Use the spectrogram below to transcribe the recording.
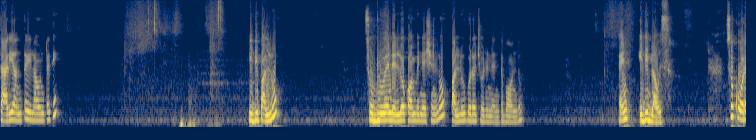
శారీ అంతా ఇలా ఉంటుంది. ఇది పళ్ళు. సో బ్లూ అండ్ ఎల్లో కాంబినేషన్లో పళ్ళు కూడా చూడండి ఎంత బాగుందో. అండ్ ఇది బ్లౌజ్ సో కోర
